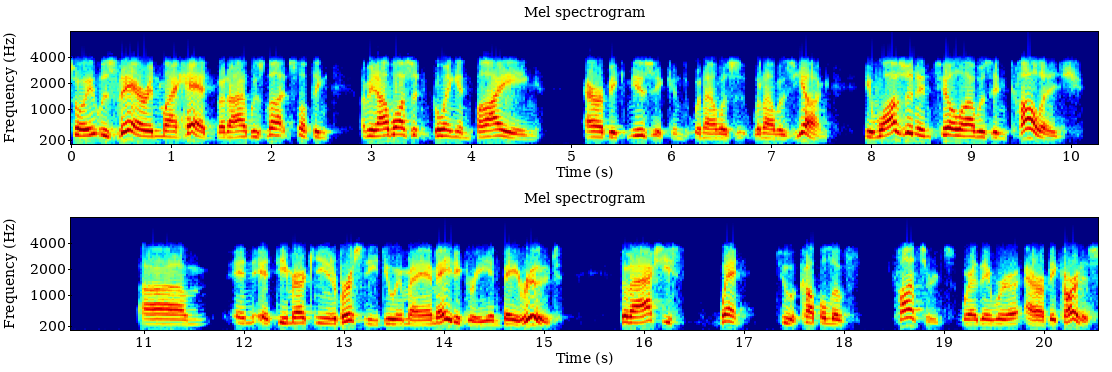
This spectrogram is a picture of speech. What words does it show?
So it was there in my head, but I was not something. I mean, I wasn't going and buying Arabic music, and when I was when I was young, it wasn't until I was in college, um, and at the American University doing my MA degree in Beirut, that I actually went to a couple of concerts where there were Arabic artists.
